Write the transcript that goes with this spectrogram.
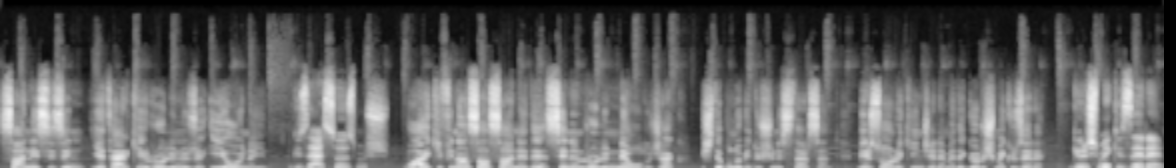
Sahne sizin, yeter ki rolünüzü iyi oynayın. Güzel sözmüş. Bu ayki finansal sahnede senin rolün ne olacak? İşte bunu bir düşün istersen. Bir sonraki incelemede görüşmek üzere. Görüşmek üzere.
